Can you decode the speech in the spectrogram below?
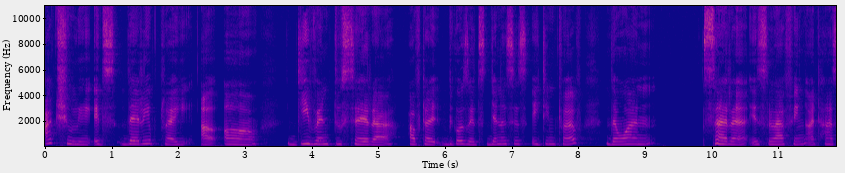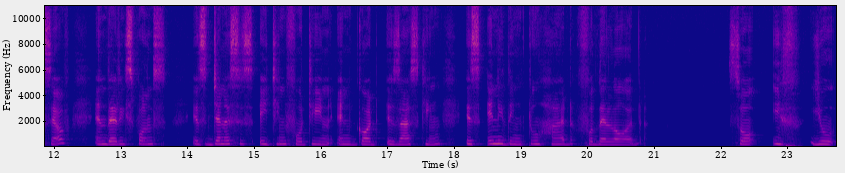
actually it's the reply uh, uh, given to Sarah after because it's Genesis 18:12 the one Sarah is laughing at herself and the response is Genesis 18:14 and God is asking is anything too hard for the Lord? So if you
